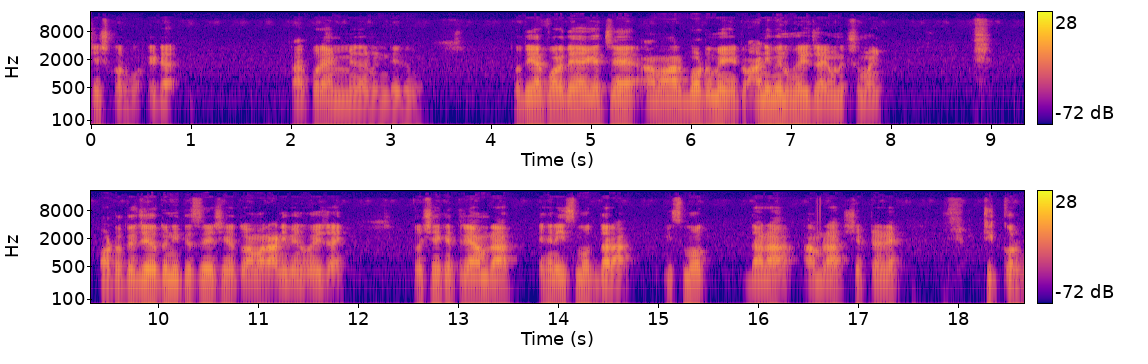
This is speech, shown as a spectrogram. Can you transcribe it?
শেষ করব, এটা তারপরে আমি মেজারমেন্ট দিয়ে দেবো। তো দেওয়ার পরে দেখা গেছে আমার বটমে একটু আনিবেন হয়ে যায় অনেক সময়। অটোতে যেহেতু নিতেছে, সেহেতু আমার আনিবেন হয়ে যায়। তো সেক্ষেত্রে আমরা এখানে স্মুথ দ্বারা স্মুথ দ্বারা আমরা শেপটারে ঠিক করব।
